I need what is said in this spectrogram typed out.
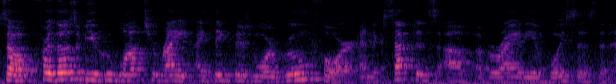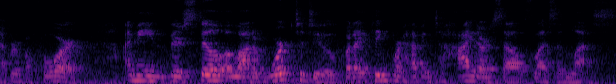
So for those of you who want to write, I think there's more room for and acceptance of a variety of voices than ever before. I mean, there's still a lot of work to do, but I think we're having to hide ourselves less and less.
